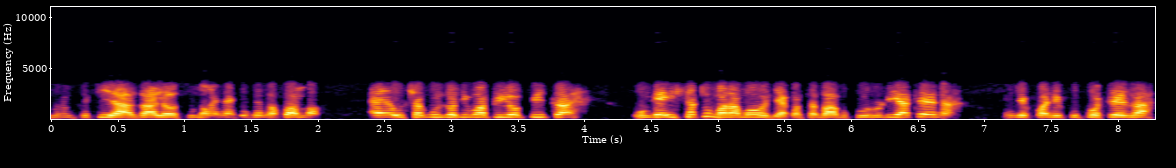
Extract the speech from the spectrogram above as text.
umemsikia Azali Osumani akisema kwamba e, uchaguzi wa Jumapili uliopita ungeisha tu mara moja, kwa sababu kurudia tena ingekuwa ni kupoteza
